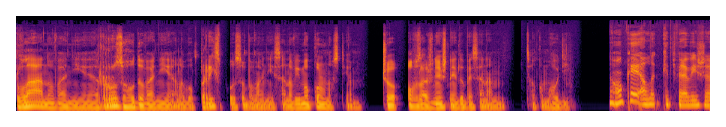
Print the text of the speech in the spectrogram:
plánovanie, rozhodovanie alebo prispôsobovanie sa novým okolnostiam čo obzvlášť v dnešnej dobe sa nám celkom hodí. No okay, ale keď pravíš, že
